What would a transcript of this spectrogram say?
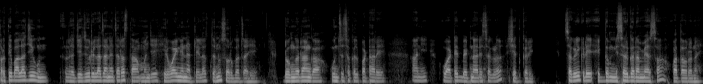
प्रति बालाजीहून र जेजुरीला जाण्याचा रस्ता म्हणजे हिरवाईने नटलेला जणू स्वर्गच आहे. डोंगररांगा उंच सकल पठारे आणि वाटेत भेटणारे सगळं शेतकरी. सगळीकडे एकदम निसर्गरम्य असं वातावरण आहे.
